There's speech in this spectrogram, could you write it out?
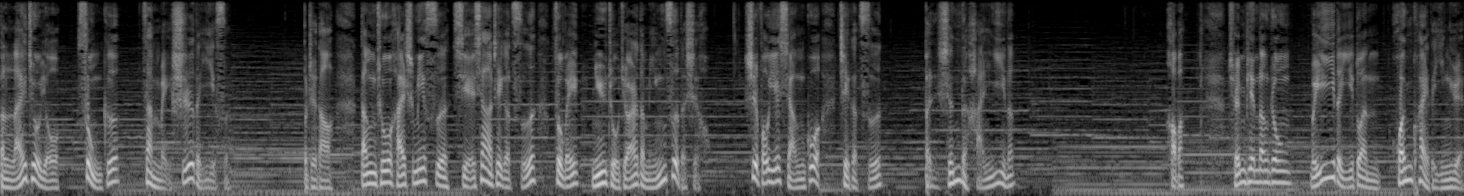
本来就有颂歌、赞美诗的意思。不知道当初海史密斯写下这个词作为女主角的名字的时候。是否也想过这个词本身的含义呢？好吧，全片当中唯一的一段欢快的音乐，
